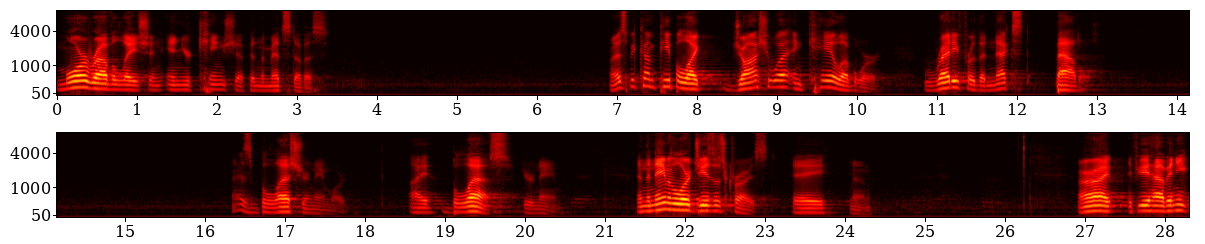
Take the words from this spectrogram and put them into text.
more revelation in your kingship in the midst of us. Let's become people like Joshua and Caleb were, ready for the next battle. Just bless your name, Lord. I bless your name. In the name of the Lord Jesus Christ, amen. All right, if you have any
